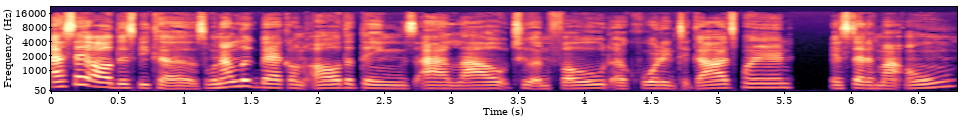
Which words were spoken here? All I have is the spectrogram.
I say all this because when I look back on all the things I allowed to unfold according to God's plan instead of my own,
